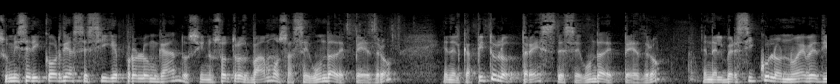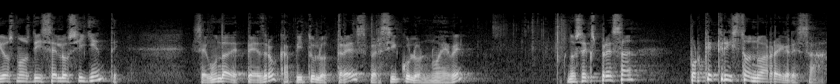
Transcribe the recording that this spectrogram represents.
su misericordia se sigue prolongando. Si nosotros vamos a segunda de Pedro, en el capítulo 3 de Segunda de Pedro, en el versículo 9, Dios nos dice lo siguiente. Segunda de Pedro, capítulo 3, versículo 9, nos expresa por qué Cristo no ha regresado.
